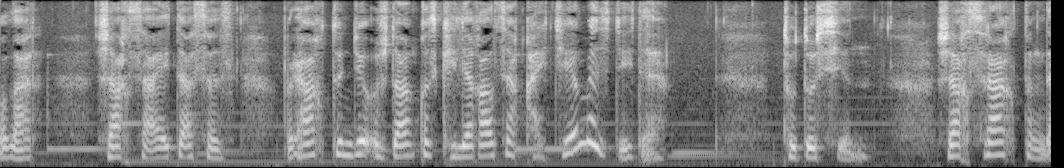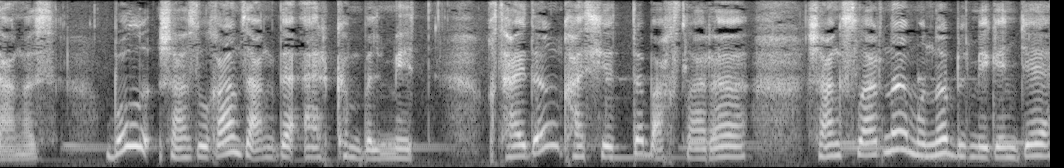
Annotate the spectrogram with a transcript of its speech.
Олар жақсы айтасыз бірақ түнде ұждан қыз келе қалса қайтеміз дейді. Тутусин жақсырақ тыңдаңыз бұл жазылған заңды әркім білмейді. Қытайдың қасиетті бақсылары жаңсыларына мұны білмегенде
